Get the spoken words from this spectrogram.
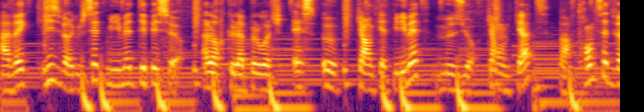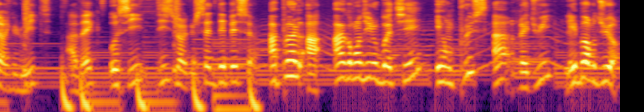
avec 10,7 mm d'épaisseur. Alors que l'Apple Watch SE 44 mm mesure 44 par 37,8 avec aussi 10,7 d'épaisseur. Apple a agrandi le boîtier et en plus a réduit les bordures,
